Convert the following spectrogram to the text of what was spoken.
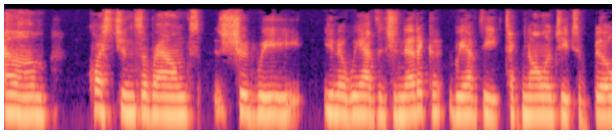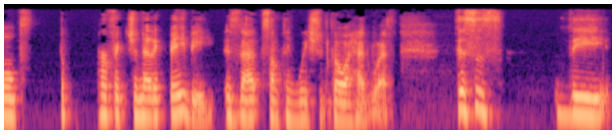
um, questions around should we, you know, we have the genetic, we have the technology to build the perfect genetic baby. Is that something we should go ahead with? This is the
